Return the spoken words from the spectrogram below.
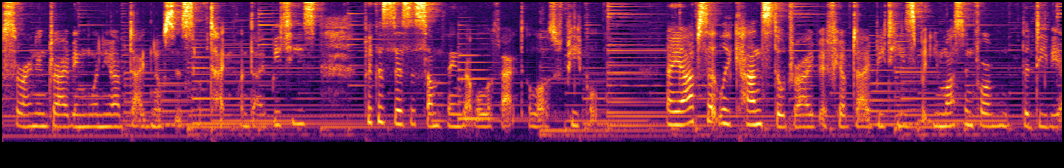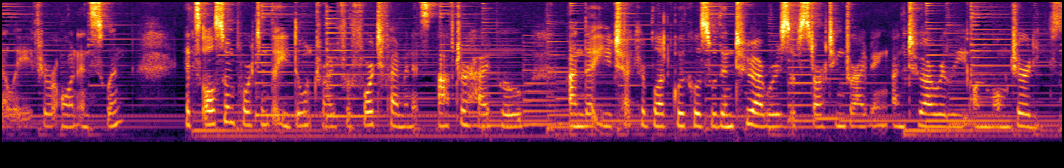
surrounding driving when you have diagnosis of type 1 diabetes, because this is something that will affect a lot of people. Now, you absolutely can still drive if you have diabetes, but you must inform the DVLA if you're on insulin. It's also important that you don't drive for 45 minutes after hypo and that you check your blood glucose within 2 hours of starting driving and 2 hourly on long journeys.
